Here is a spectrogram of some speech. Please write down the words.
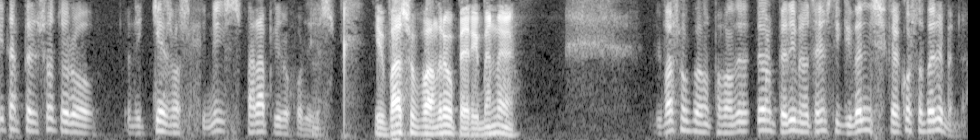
ήταν περισσότερο δικές μας εκτιμήσεις παρά πληροφορίες. Η Βάσο Παπανδρέου περίμενε. Η Βάσο Παπανδρέου περίμενε ότι θα είναι στην κυβέρνηση κακώς το περίμενε.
